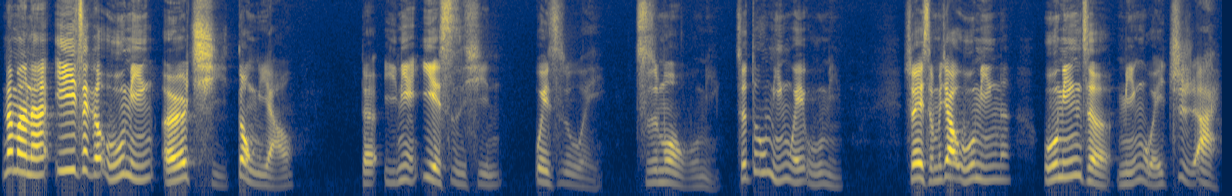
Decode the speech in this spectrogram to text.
那么呢，依这个无名而起动摇的一念业事心，谓之为知末无名，这都名为无名。所以，什么叫无名呢？无名者，名为挚爱。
